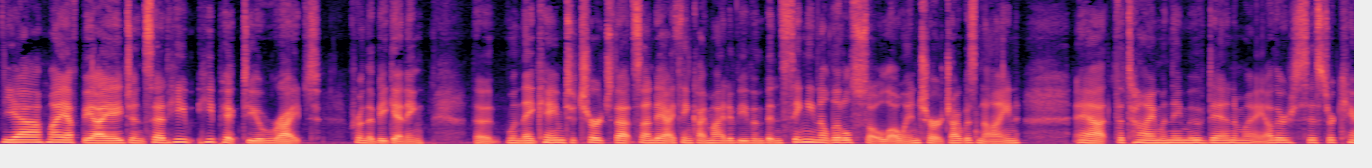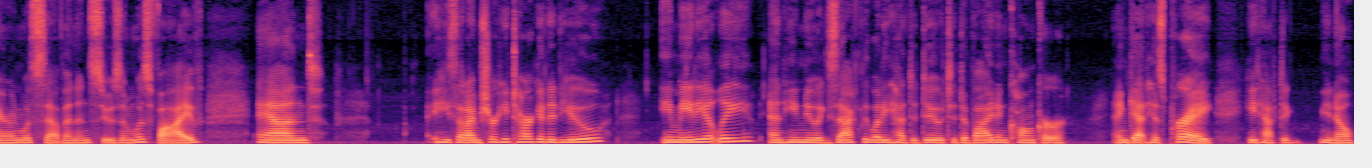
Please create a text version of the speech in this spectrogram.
Yeah, my FBI agent said he he picked you right from the beginning. The when they came to church that Sunday, I think I might have even been singing a little solo in church. I was 9 at the time when they moved in and my other sister Karen was 7 and Susan was 5 and he said I'm sure he targeted you immediately and he knew exactly what he had to do to divide and conquer and get his prey. He'd have to, you know,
